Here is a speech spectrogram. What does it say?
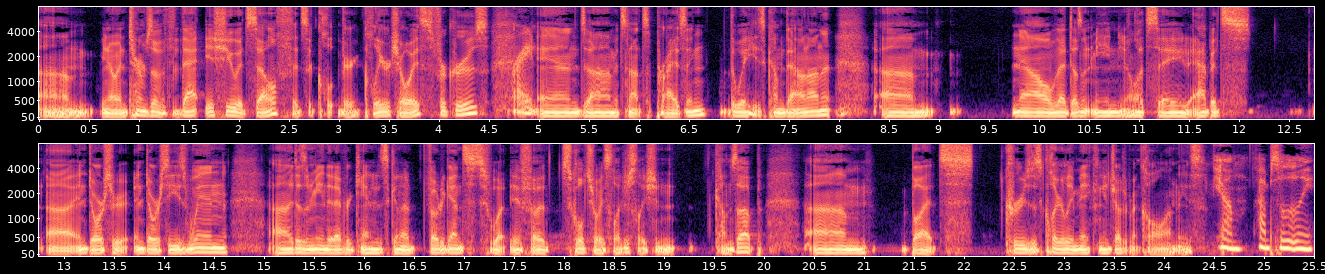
um, you know, in terms of that issue itself, it's a cl- very clear choice for Cruz. Right. And um, it's not surprising the way he's come down on it. Um, now, that doesn't mean, you know, let's say Abbott's uh, endorser endorsees win. Uh, it doesn't mean that every candidate is going to vote against what if a school choice legislation comes up. Um, but Cruz is clearly making a judgment call on these. Yeah, absolutely.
